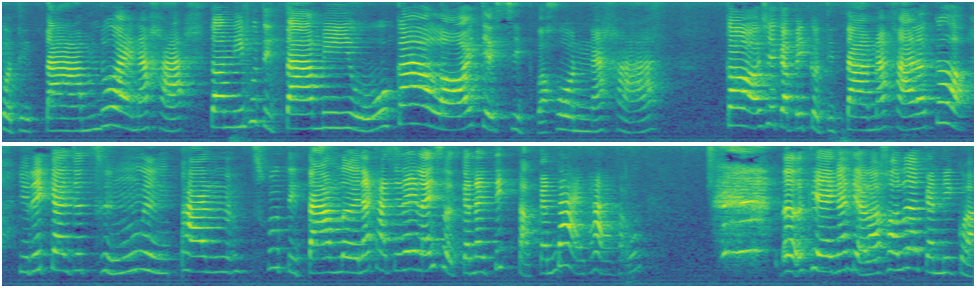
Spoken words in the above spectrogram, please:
กดติดตามด้วยนะคะ ตอนนี้ผู้ติดตามมีอยู่ 970 กว่าคนนะคะ ก็ช่วยกันไปกดติดตามนะคะ แล้วก็อยู่ด้วยกันจะถึง 1,000 ผู้ติดตามเลยนะคะ จะได้ไลฟ์สดกันในติ๊กต็อกกันได้ค่ะเออโอเค งั้นเดี๋ยวเราเข้าเรื่องกันดีกว่า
